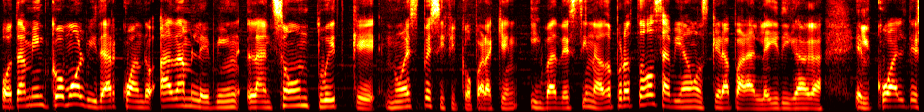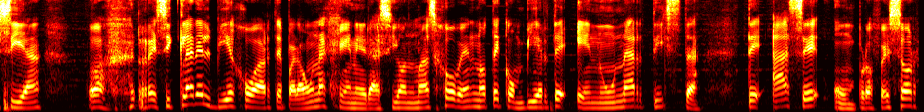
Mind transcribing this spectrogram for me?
O también cómo olvidar cuando Adam Levine lanzó un tweet que no especificó para quién iba destinado, pero todos sabíamos que era para Lady Gaga, el cual decía, reciclar el viejo arte para una generación más joven no te convierte en un artista, te hace un profesor.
